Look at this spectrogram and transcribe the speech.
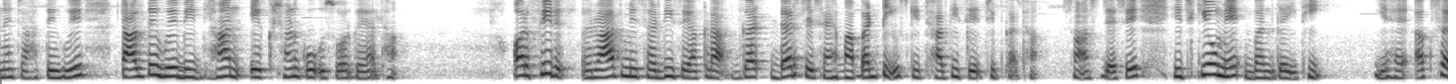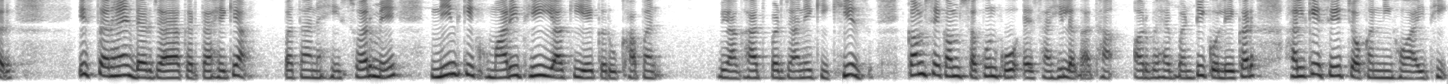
न चाहते हुए। टालते हुए भी ध्यान एक क्षण को उस ओर गया था। और फिर रात में सर्दी से अकड़ा डर से सहमा बंटी उसकी छाती से चिपका था। सांस जैसे हिचकियों में बंद गई थी। यह अक्सर इस तरह डर जाया करता है क्या? पता नहीं, स्वर में नींद की खुमारी थी या कि एक रूखापन। व्याघात पर जाने की खीज कम से कम शकुन को ऐसा ही लगा था और वह बंटी को लेकर हल्के से चौकन्नी हो आई थी।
